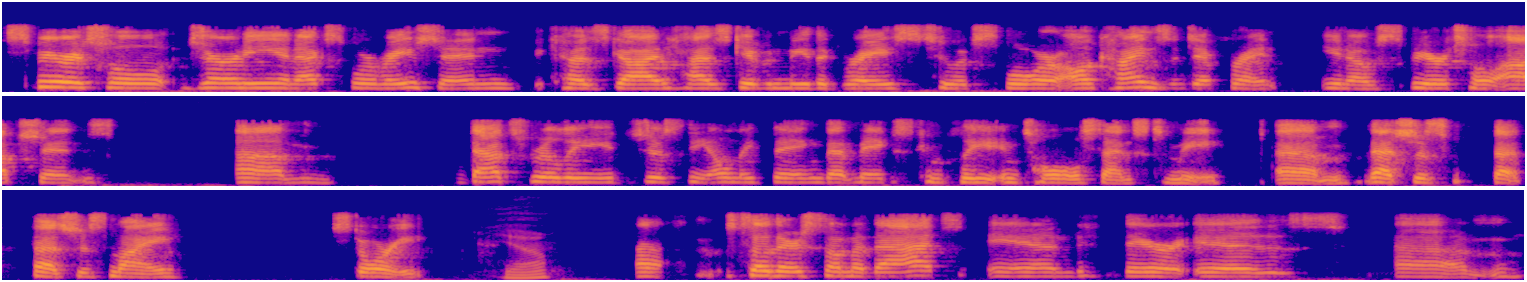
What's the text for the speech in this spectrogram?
spiritual journey and exploration, because God has given me the grace to explore all kinds of different, you know, spiritual options. Um, that's really just the only thing that makes complete and total sense to me. Um, that's just that that's just my story. yeah. So there's some of that, and there is, um,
